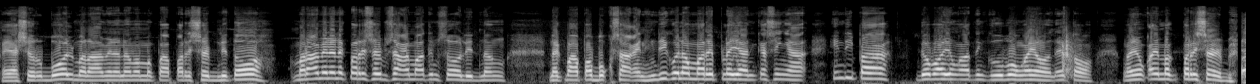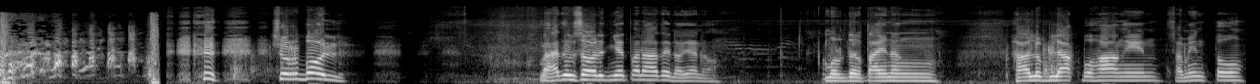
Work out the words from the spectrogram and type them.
Kaya sure ball, marami na naman magpapareserve nito. Marami na nagpa-reserve sa akin mga team solid ng nagpapabook sa akin. Hindi ko lang ma-replyan kasi nga hindi pa gawa yung ating kubo ngayon. Ito, ngayon kayo magpa-reserve. sure ball. Mga team solid nyet pa natin. O, yan o. Order tayo ng hollow block, buhangin, samento,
